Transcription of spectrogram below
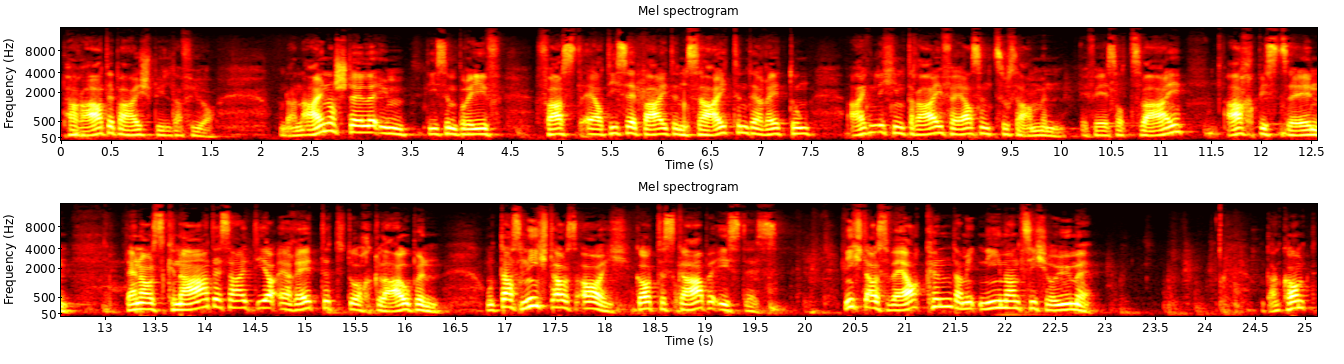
Paradebeispiel dafür. Und an einer Stelle in diesem Brief fasst er diese beiden Seiten der Rettung eigentlich in drei Versen zusammen. Epheser 2, 8 bis 10. Denn aus Gnade seid ihr errettet durch Glauben. Und das nicht aus euch, Gottes Gabe ist es. Nicht aus Werken, damit niemand sich rühme. Und dann kommt,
